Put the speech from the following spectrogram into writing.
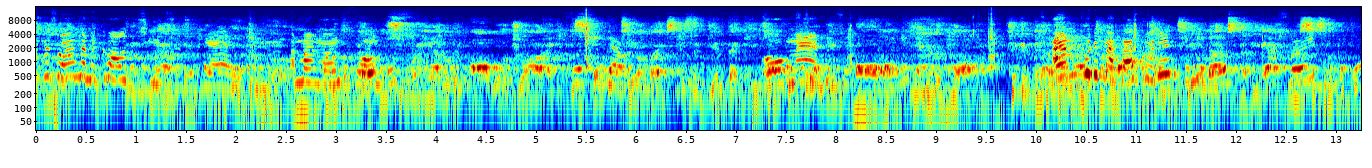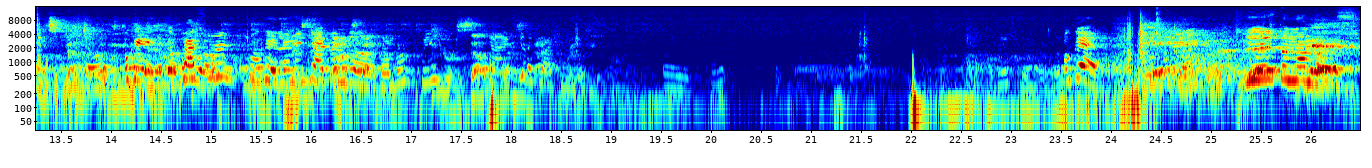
Placing one of the subscribers, I'm gonna call Jesus again. open. On my mom's With phone. super handling all-wheel drive, the Put it Sporting down. TLX is a gift that keeps Oh, on performing all year long. Take advantage I'm putting my password in. at the Acura Season of Performance event going on Okay, the password. Okay, let me type in the number, please. Your Southwest Acura dealer. Okay. Here's the number.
